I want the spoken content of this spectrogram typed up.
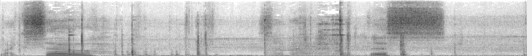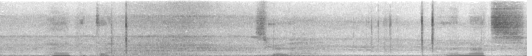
like so. So like this. Put the screw the nuts.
